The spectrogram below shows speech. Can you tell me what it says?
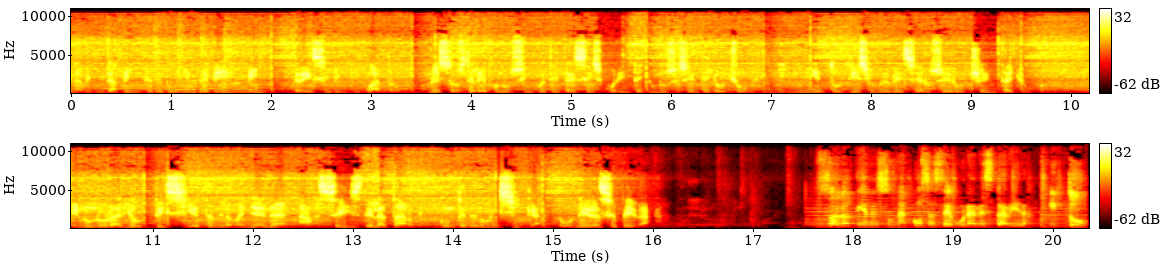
en Avenida 20 de Noviembre B, 23 y 24. Nuestros teléfonos 5364168 y 5190081. En un horario de 7 de la mañana a 6 de la tarde. Contenedores y cartonera Cepeda. Solo tienes una cosa segura en esta vida y tú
